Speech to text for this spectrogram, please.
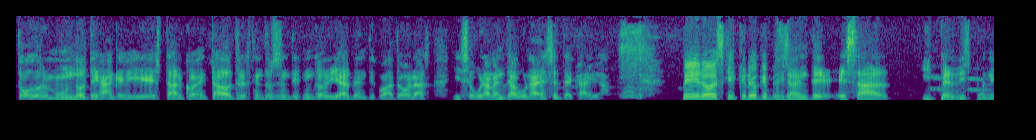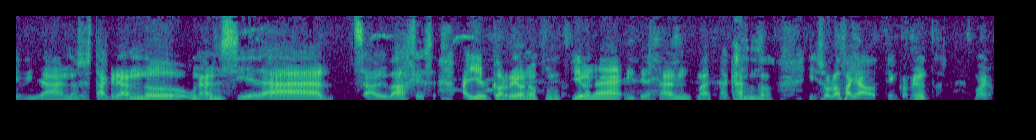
todo el mundo tenga que estar conectado 365 días, 24 horas y seguramente alguna vez se te caiga. Pero es que creo que precisamente esa hiperdisponibilidad nos está creando una ansiedad salvaje. Ahí el correo no funciona y te están machacando y solo ha fallado cinco minutos. Bueno,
